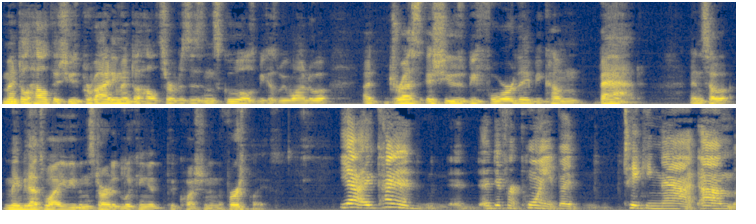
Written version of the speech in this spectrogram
mental health issues, providing mental health services in schools because we want to address issues before they become bad. And so maybe that's why you even started looking at the question in the first place. Yeah, kind of a different point, but taking that, um,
